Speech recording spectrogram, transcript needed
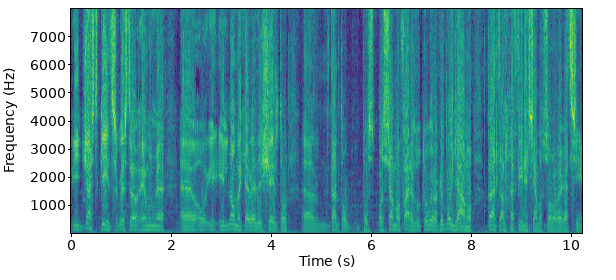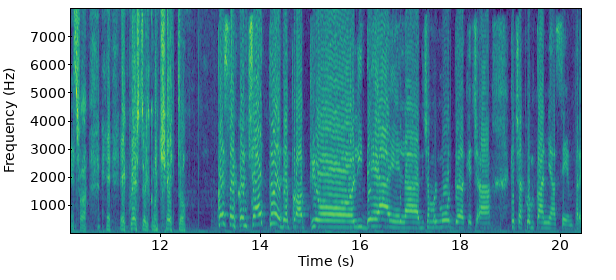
i Just Kids, questo è un, eh, il nome che avete scelto, eh, tanto pos- possiamo fare tutto quello che vogliamo, tanto alla fine siamo solo ragazzini, insomma, e, e questo è il concetto questo è il concetto ed è proprio l'idea e la, diciamo, il mood che ci, ha, che ci accompagna sempre,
